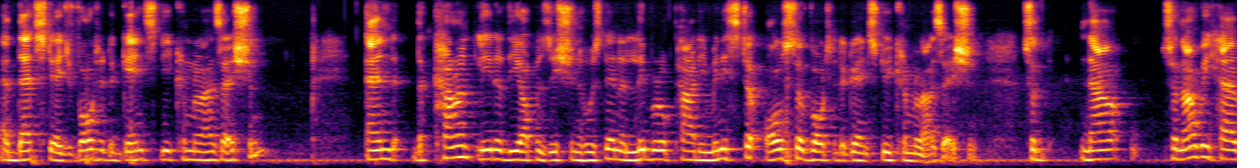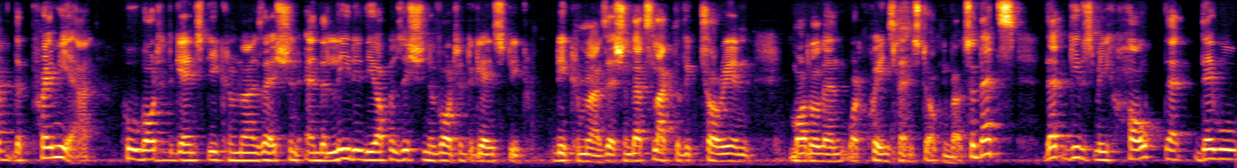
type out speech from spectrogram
at that stage, voted against decriminalisation. And the current leader of the opposition, who was then a Liberal Party minister, also voted against decriminalisation. So now so now we have the premier who voted against decriminalisation and the leader of the opposition who voted against de- decriminalisation. That's like the Victorian model and what Queensland's talking about. So that's that gives me hope that they will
